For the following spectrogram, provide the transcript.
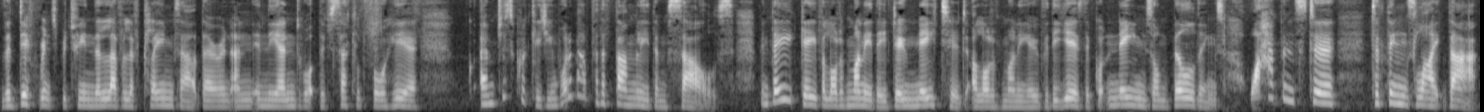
the difference between the level of claims out there and, and in the end what they've settled for here. Um, just quickly, Jean, what about for the family themselves? I mean, they gave a lot of money, they donated a lot of money over the years, they've got names on buildings. What happens to, to things like that?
